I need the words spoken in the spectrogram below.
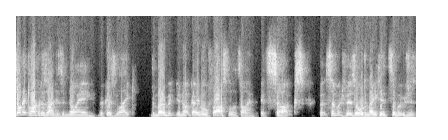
Sonic level design is annoying because like the moment you're not going all fast all the time, it sucks. But so much of it is automated, of it is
